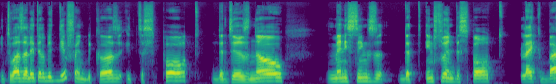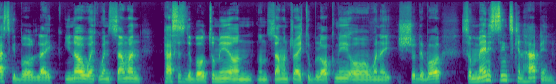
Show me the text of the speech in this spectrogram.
it was a little bit different because it's a sport that there's no many things that influence the sport like basketball. Like you know, when when someone passes the ball to me on on someone try to block me or when I shoot the ball, so many things can happen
